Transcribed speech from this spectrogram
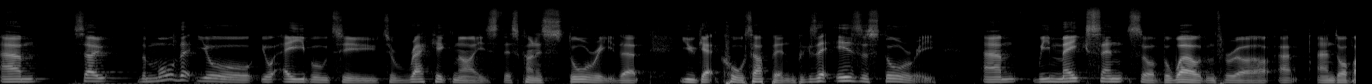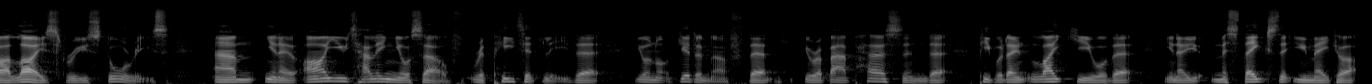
Um, so, the more that you're you're able to to recognize this kind of story that you get caught up in because it is a story um, we make sense of the world and through our uh, and of our lives through stories. Um, you know are you telling yourself repeatedly that you're not good enough that you're a bad person that people don't like you or that you know mistakes that you make are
